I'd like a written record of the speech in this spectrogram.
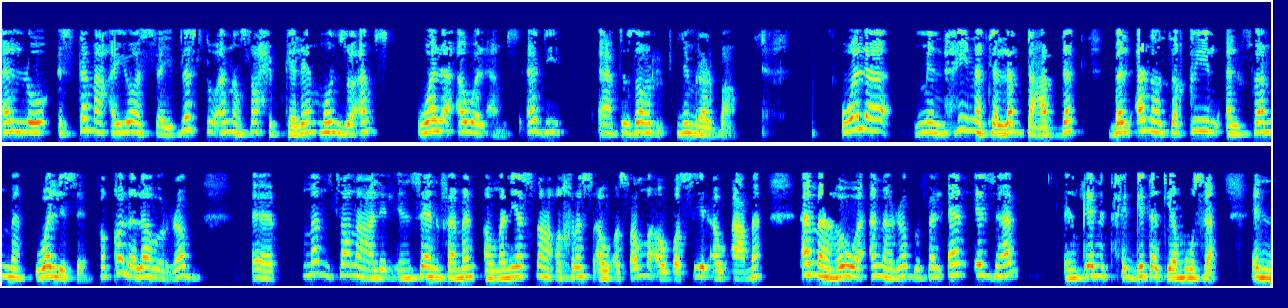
قال له استمع أيها السيد لست أنا صاحب كلام منذ أمس ولا أول أمس. أدي اعتذار نمرة أربعة. ولا من حين كلمت عبدك بل أنا ثقيل الفم واللسان. فقال له الرب آه، من صنع للإنسان فمن أو من يصنع أخرس أو أصم أو بصير أو أعمى؟ أما هو أنا الرب فالآن اذهب. إن كانت حجتك يا موسى إن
